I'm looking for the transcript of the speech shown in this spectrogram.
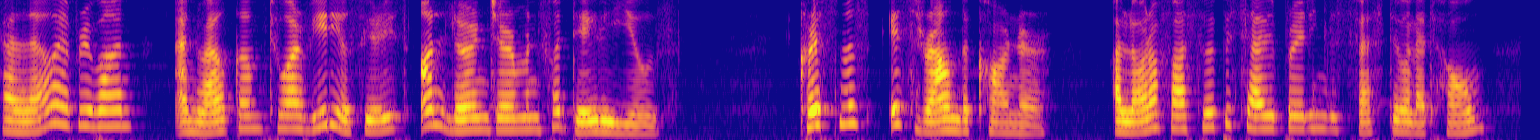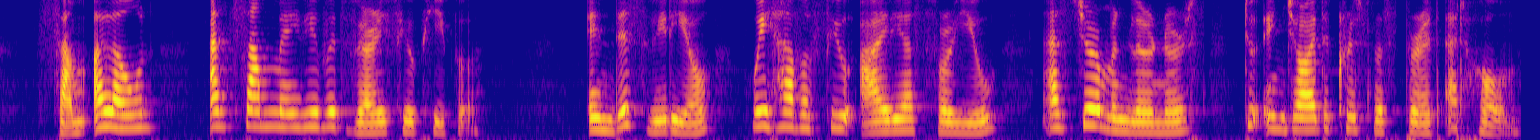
Hello everyone and welcome to our video series on Learn German for daily use. Christmas is round the corner. A lot of us will be celebrating this festival at home, some alone and some maybe with very few people. In this video, we have a few ideas for you as German learners to enjoy the Christmas spirit at home.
